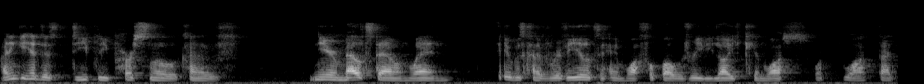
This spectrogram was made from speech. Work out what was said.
I think he had this deeply personal kind of near meltdown when it was kind of revealed to him what football was really like and what what, what that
